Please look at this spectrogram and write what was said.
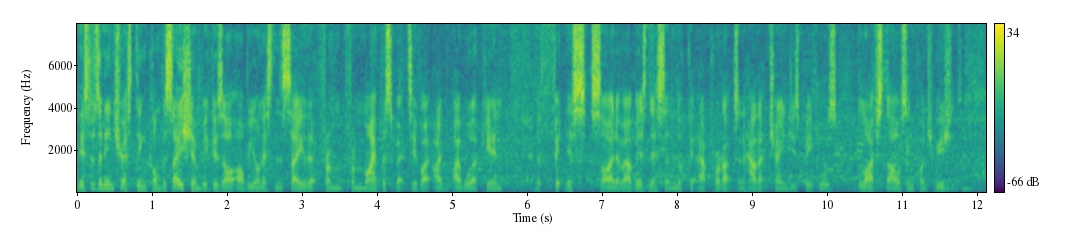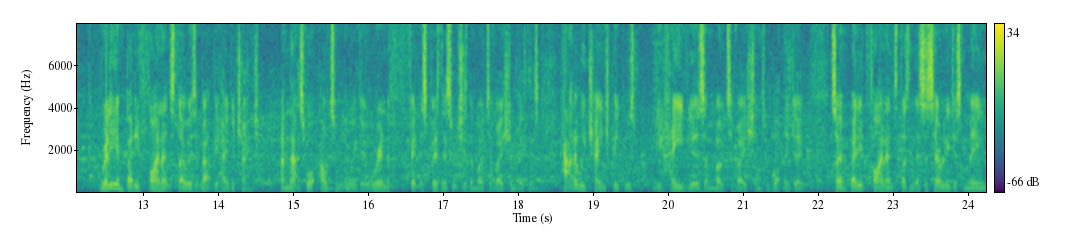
This was an interesting conversation because I'll, I'll be honest and say that from, from my perspective, I, I, I work in the fitness side of our business and look at our products and how that changes people's lifestyles and contributions. Really, embedded finance, though, is about behavior change. And that's what ultimately we do. We're in the fitness business, which is the motivation business. How do we change people's behaviors and motivations with what they do? So, embedded finance doesn't necessarily just mean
